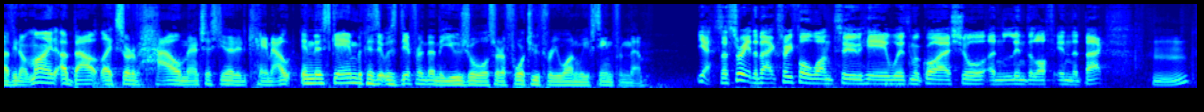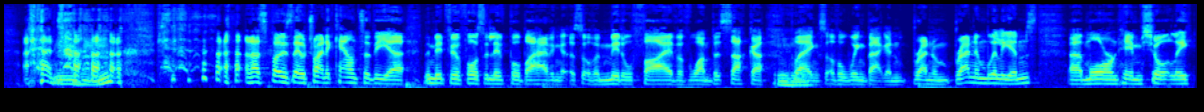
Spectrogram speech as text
uh, if you don't mind, about like sort of how Manchester United came out in this game because it was different than the usual sort of four two three one we've seen from them. Yeah, so three at the back, three, four, one, two here with Maguire, Shaw, and Lindelof in the back. Hmm. And, and I suppose they were trying to counter the uh, the midfield force of Liverpool by having a sort of a middle five of Wan-Bissaka playing sort of a wing back and Brandon Brandon Williams. Uh, more on him shortly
